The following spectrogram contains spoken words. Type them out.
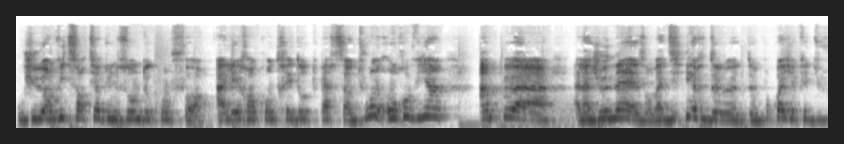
où j'ai eu envie de sortir d'une zone de confort, aller rencontrer d'autres personnes. Tu vois, on, revient un peu à, la genèse, on va dire, de, pourquoi j'ai fait du,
